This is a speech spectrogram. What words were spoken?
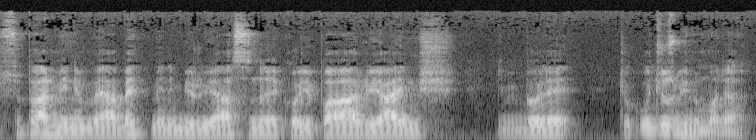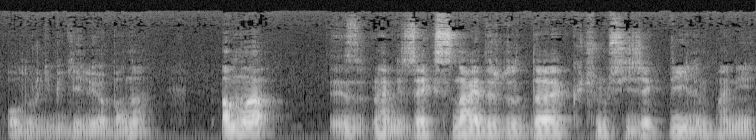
Superman'in veya Batman'in bir rüyasını koyup aa rüyaymış gibi böyle çok ucuz bir numara olur gibi geliyor bana. Ama e, hani Zack Snyder'ı da küçümseyecek değilim. Hani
